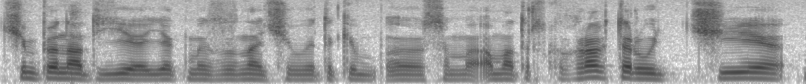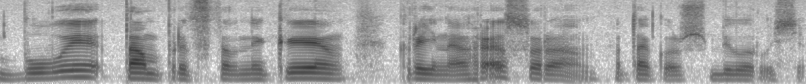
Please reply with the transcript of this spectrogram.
чемпіонат є, як ми зазначили, таким е, саме аматорського характеру, чи були там представники країни-агресора, а також Білорусі?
